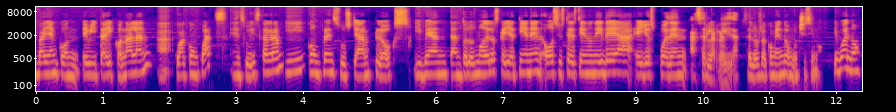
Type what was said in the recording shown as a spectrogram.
Vayan con Evita y con Alan a Quacon Quads en su Instagram y compren sus jump y vean tanto los modelos que ya tienen o si ustedes tienen una idea, ellos pueden hacer la realidad. Se los recomiendo muchísimo. Y bueno,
